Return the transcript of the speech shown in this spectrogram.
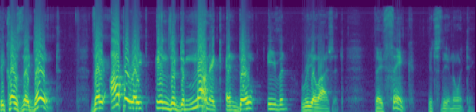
because they don't, they operate in the demonic and don't even realize it. They think it's the anointing.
